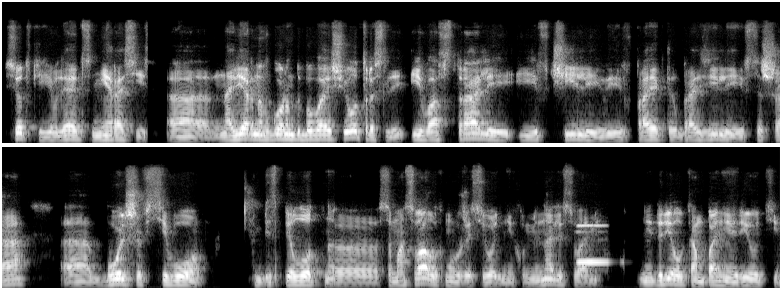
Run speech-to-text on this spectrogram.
все-таки являются не российские. А, Наверное, в горнодобывающей отрасли и в Австралии, и в Чили, и в проектах Бразилии, и в США – а, больше всего беспилотных э, самосвалов, мы уже сегодня их упоминали с вами, внедрила компания Tinto.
